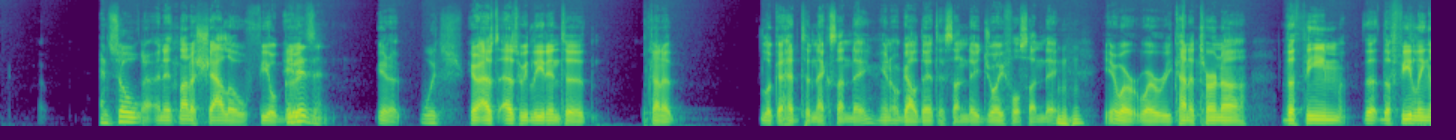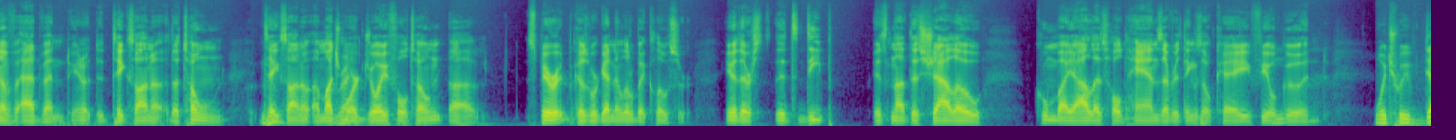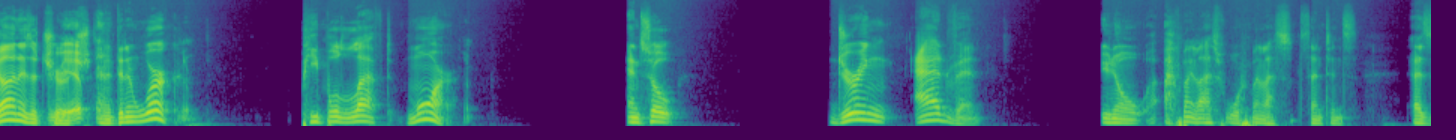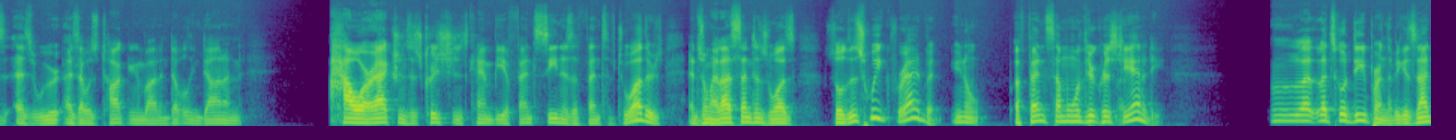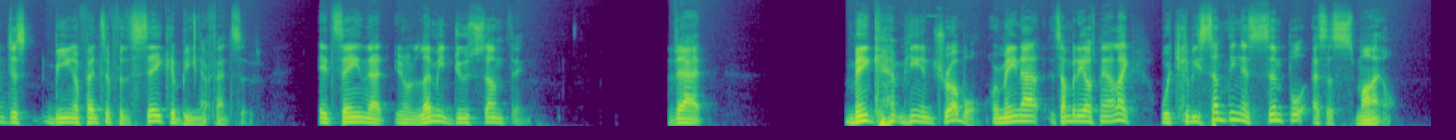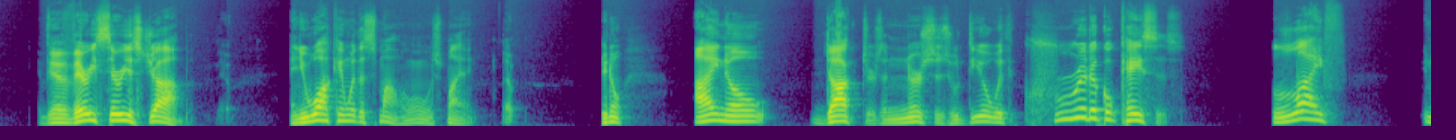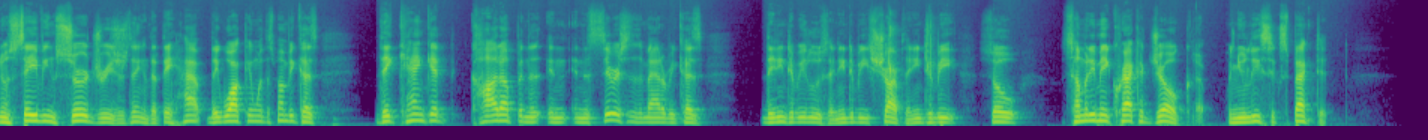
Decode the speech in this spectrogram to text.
And so uh, and it's not a shallow feel good. it isn't. You know, which you know, as as we lead into kind of look ahead to next Sunday, you know, Gaudete Sunday, Joyful Sunday, Mm-hmm. you know, where where we kind of turn a the theme, the the feeling of Advent, you know, it takes on a the tone takes on a, a much more joyful tone, uh, spirit because we're getting a little bit closer. You know, there's it's deep. It's not this shallow kumbaya. Let's hold hands. Everything's okay. Feel good. which we've done as a church, Yep. and it didn't work. People left more. And so during Advent, you know, my last word- my last sentence as as we were as I was talking about and doubling down on how our actions as Christians can be offense, seen as offensive to others. And so my last sentence was, so this week for Advent, you know, offend someone with your Christianity let, us go deeper on that because it's not just being offensive for the sake of being offensive. It's saying that, you know, let me do something that may get me in trouble or may not, somebody else may not like, which could be something as simple as a smile. If you have a very serious job and you walk in with a smile, oh, we're smiling. Yep. You know, I know doctors and nurses who deal with critical cases, life, you know, saving surgeries or things that they have. They walk in with a smile because they can't get caught up in the in, in the seriousness of the matter because they need to be loose. They need to be sharp. They need to be so. Somebody may crack a joke Yep. when you least expect it.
